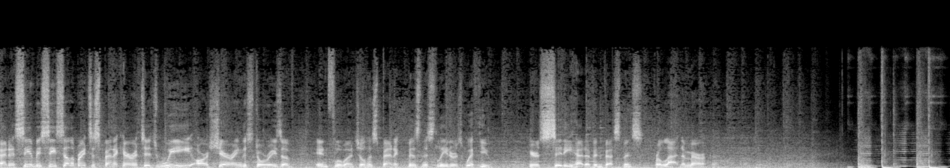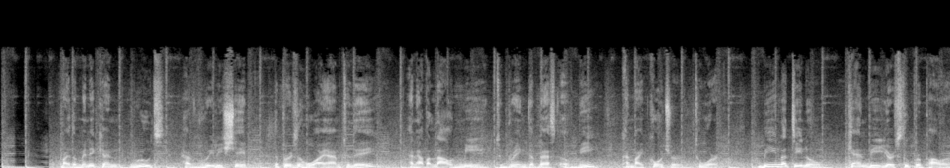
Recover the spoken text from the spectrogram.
And as CNBC celebrates Hispanic heritage, we are sharing the stories of influential Hispanic business leaders with you. Here's Citi Head of Investments for Latin America, My Dominican roots have really shaped the person who I am today and have allowed me to bring the best of me and my culture to work. Being Latino can be your superpower.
